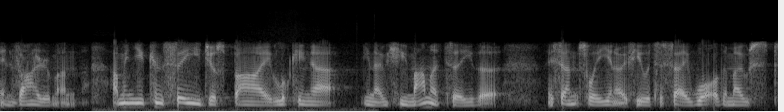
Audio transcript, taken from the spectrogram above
environment. I mean, you can see just by looking at, you know, humanity that essentially, you know, if you were to say what are the most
